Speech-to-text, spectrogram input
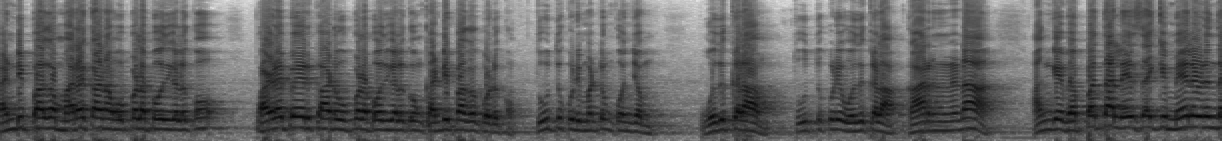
கண்டிப்பாக மரக்கான உப்பள பகுதிகளுக்கும் பழப்பேற்காடு உப்பள பகுதிகளுக்கும் கண்டிப்பாக கொடுக்கும். தூத்துக்குடி மட்டும் கொஞ்சம் ஒதுக்கலாம் தூத்துக்குடி ஒதுக்கலாம். காரணம் என்னென்னா அங்கே வெப்பத்தால் லேசாக்கி மேலெழுந்த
